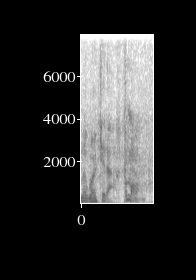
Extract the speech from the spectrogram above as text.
going to work it out. Come on.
